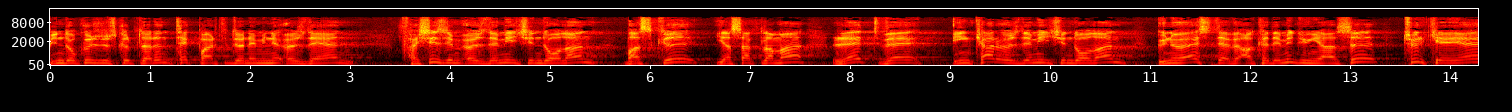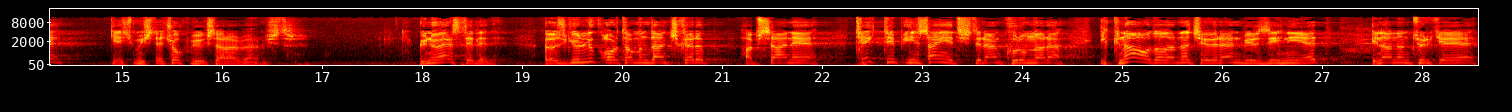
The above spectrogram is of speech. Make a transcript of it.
1940'ların tek parti dönemini özleyen faşizm özlemi içinde olan baskı, yasaklama, red ve inkar özlemi içinde olan üniversite ve akademi dünyası Türkiye'ye geçmişte çok büyük zarar vermiştir. Üniversiteleri özgürlük ortamından çıkarıp hapishaneye, tek tip insan yetiştiren kurumlara, ikna odalarına çeviren bir zihniyet inanın Türkiye'ye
